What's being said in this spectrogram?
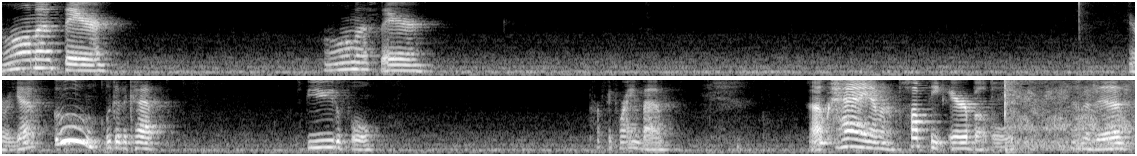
Almost there. Almost there. There we go. Ooh, look at the cup. It's beautiful perfect rainbow. Okay, I'm gonna pop the air bubbles out of this.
